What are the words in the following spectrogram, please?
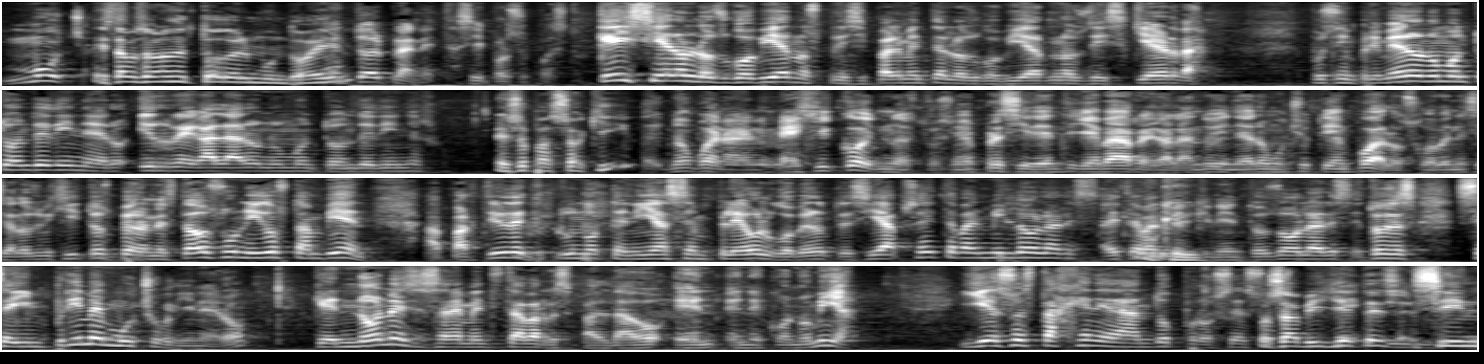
muchas. Estamos hablando de todo el mundo, ¿eh? En todo el planeta, sí, por supuesto. ¿Qué hicieron los gobiernos, principalmente los gobiernos de izquierda? Pues imprimieron un montón de dinero y regalaron un montón de dinero. ¿Eso pasó aquí? Eh, No, bueno, en México nuestro señor presidente lleva regalando dinero mucho tiempo a los jóvenes y a los viejitos, pero en Estados Unidos también. A partir de que tú no tenías empleo, el gobierno te decía, pues ahí te van mil dólares, ahí te van mil quinientos dólares. Entonces, se imprime mucho dinero que no necesariamente estaba respaldado en, en economía. Y eso está generando procesos O sea, billetes de sin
